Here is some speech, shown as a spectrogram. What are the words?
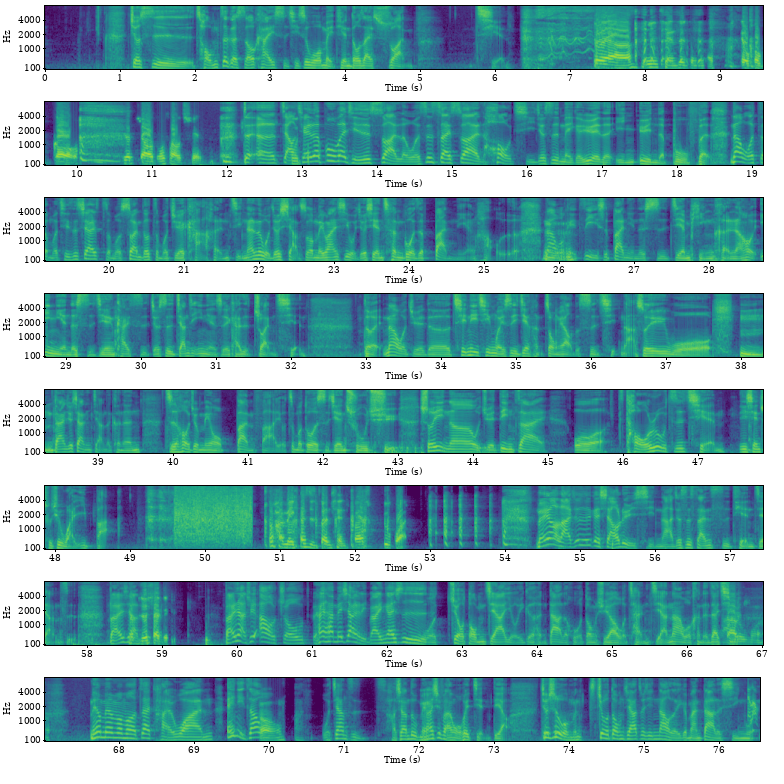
就是从这个时候开始，其实我每天都在算钱。对啊，因为钱最重要，够不够？要缴多少钱？对，呃，缴钱的部分其实算了，我是在算后期，就是每个月的营运的部分。那我怎么其实现在怎么算都怎么觉得卡很紧，但是我就想说没关系，我就先撑过这半年好了。那我给自己是半年的时间平衡，然后一年的时间开始，就是将近一年时间开始赚钱。对，那我觉得亲力亲为是一件很重要的事情呐，所以我嗯，当然就像你讲的，可能之后就没有办法有这么多的时间出去，所以呢，我决定在我投入之前，你先出去玩一把。都还没开始赚钱就要出去玩，没有啦，就是一个小旅行啦，就是三四天这样子。本来想不就下个月？本来想去澳洲，还还没下个礼拜，应该是我舅东家有一个很大的活动需要我参加，那我可能在七大陆吗？没有没有没有没有在台湾。哎，你知道、哦，啊？我这样子好像录没关系，反正我会剪掉。就是我们舅东家最近闹了一个蛮大的新闻。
